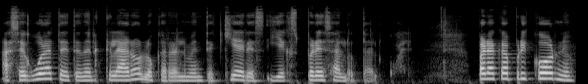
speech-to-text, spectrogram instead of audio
Asegúrate de tener claro lo que realmente quieres y exprésalo tal cual. Para Capricornio,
